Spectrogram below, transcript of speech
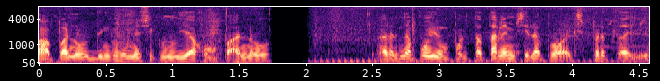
Papanoodin ko naman si kuya kung paano. Ari na po yung pagtatanim. Sila po ang expert tayo.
